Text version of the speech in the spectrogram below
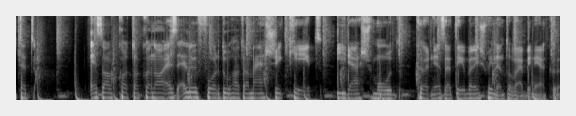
tehát ez a katakana, ez előfordulhat a másik két írásmód környezetében is minden további nélkül.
